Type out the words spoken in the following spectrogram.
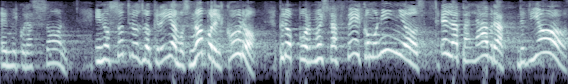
en mi corazón. Y nosotros lo creíamos, no por el coro, pero por nuestra fe como niños en la palabra de Dios.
